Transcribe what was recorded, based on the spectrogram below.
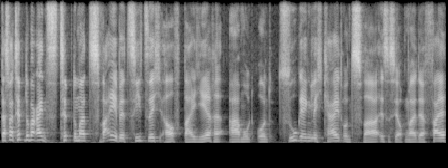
Das war Tipp Nummer 1. Tipp Nummer 2 bezieht sich auf Barriere, Armut und Zugänglichkeit. Und zwar ist es ja auch mal der Fall,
